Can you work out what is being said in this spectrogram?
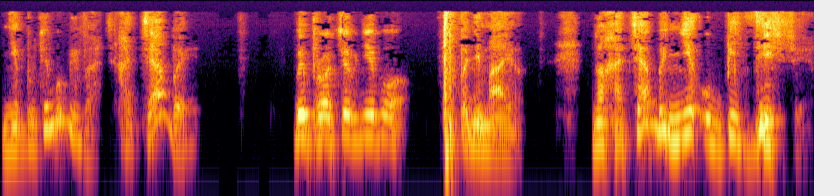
не будем убивать. Хотя бы вы против него, понимаю, но хотя бы не убить действием.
